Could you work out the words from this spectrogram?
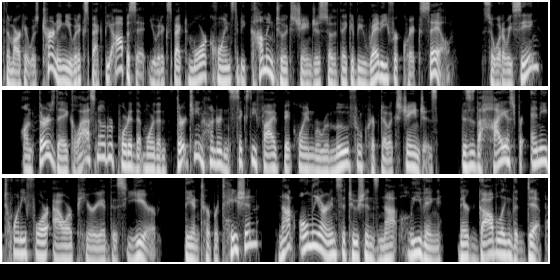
If the market was turning, you would expect the opposite. You would expect more coins to be coming to exchanges so that they could be ready for quick sale. So, what are we seeing? On Thursday, Glassnode reported that more than 1,365 Bitcoin were removed from crypto exchanges. This is the highest for any 24 hour period this year. The interpretation not only are institutions not leaving, they're gobbling the dip.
